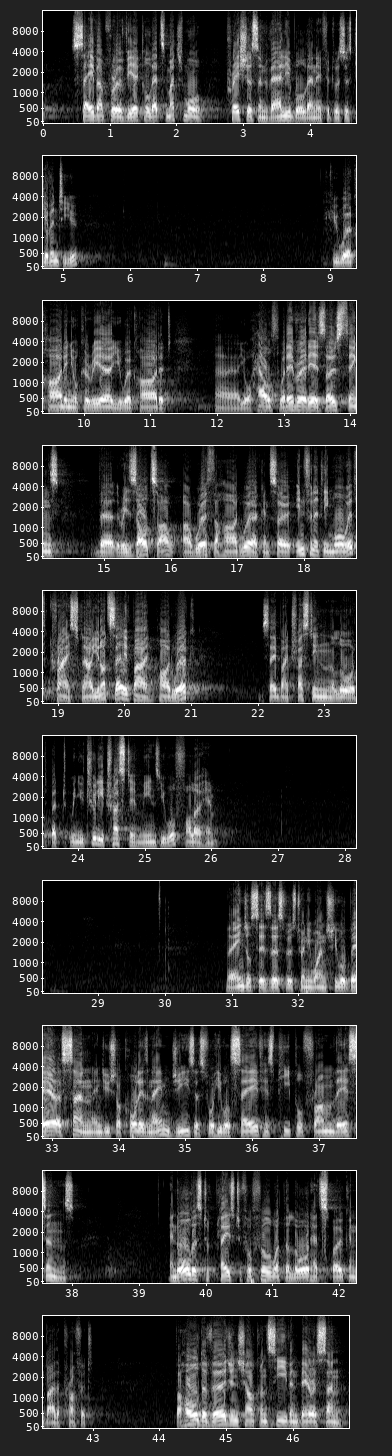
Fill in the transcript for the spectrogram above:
save up for a vehicle, that's much more precious and valuable than if it was just given to you. If you work hard in your career, you work hard at uh, your health, whatever it is, those things, the, the results are, are worth the hard work. And so, infinitely more with Christ. Now, you're not saved by hard work, you're saved by trusting in the Lord. But when you truly trust Him, means you will follow Him. The angel says this, verse 21 She will bear a son, and you shall call his name Jesus, for he will save his people from their sins. And all this took place to fulfill what the Lord had spoken by the prophet. Behold, a virgin shall conceive and bear a son,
